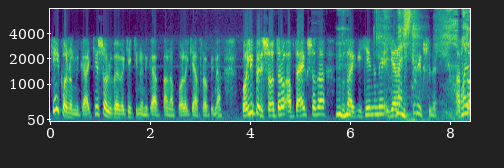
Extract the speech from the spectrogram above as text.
και οικονομικά και σε όλου βέβαια και κοινωνικά πάνω απ' όλα και ανθρώπινα πολύ περισσότερο από τα έξοδα που θα γίνουν για να τις στηρίξουν. Αυτό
